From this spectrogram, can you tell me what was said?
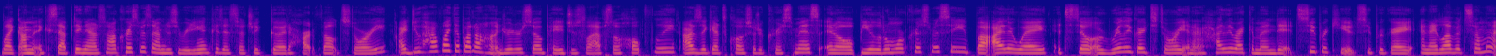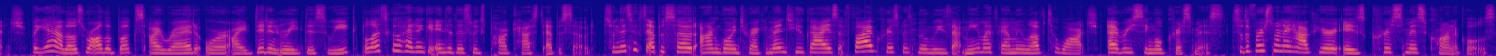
like, I'm accepting that it's not Christmas and I'm just reading it because it's such a good, heartfelt story. I do have like about a hundred or so pages left, so hopefully as it gets closer to Christmas, it'll be a little more Christmassy. But either way, it's still a really great story and I highly recommend it. It's super cute, super great, and I love it so much. But yeah, those were all the books I read or I didn't read this week. But let's go ahead and get into this week's podcast episode. So in this week's episode, I'm going to recommend to you guys five Christmas movies that me and my family love to watch every single Christmas. So the first one I have here is Christmas Chronicles.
